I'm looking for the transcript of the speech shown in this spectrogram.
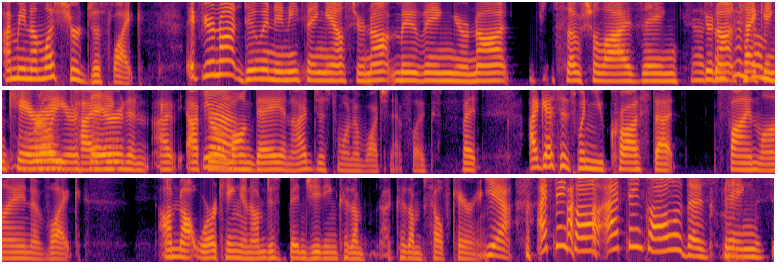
I mean, unless you're just like If you're not doing anything else, you're not moving, you're not socializing, yeah, you're not taking I'm care really of your tired things. and I after Yeah. a long day and I just want to watch Netflix. But I guess it's when you cross that fine line of like I'm not working and I'm just binge eating because I'm because I'm self caring. Yeah, I think all I think all of those things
